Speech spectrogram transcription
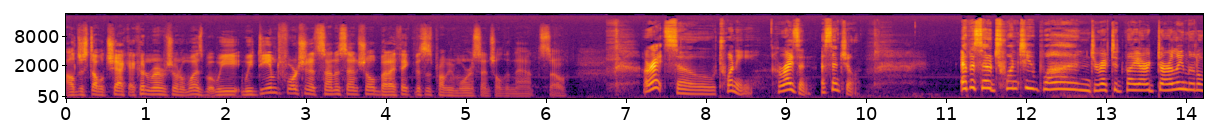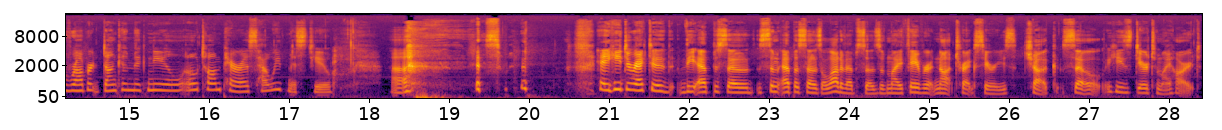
I'll just double check. I couldn't remember which one it was, but we we deemed Fortunate Son essential, but I think this is probably more essential than that. So All right, so 20. Horizon, Essential. Episode 21, directed by our darling little Robert Duncan McNeil. Oh, Tom Paris, how we've missed you. Uh, this- hey, he directed the episode, some episodes, a lot of episodes of my favorite not Trek series, Chuck. So he's dear to my heart.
